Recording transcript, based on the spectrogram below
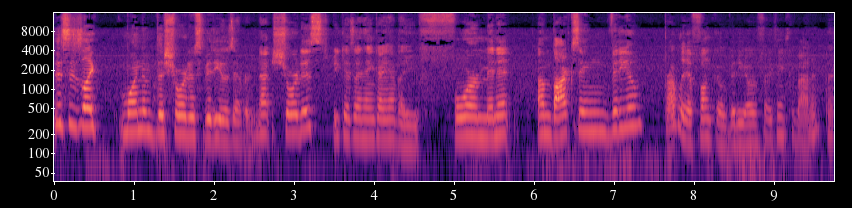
this is like one of the shortest videos ever. Not shortest, because I think I have a four minute unboxing video. Probably a Funko video if I think about it, but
